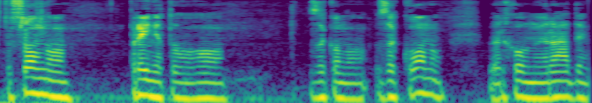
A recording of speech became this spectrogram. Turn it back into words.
стосовно прийнятого закону, закону Верховної Ради,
